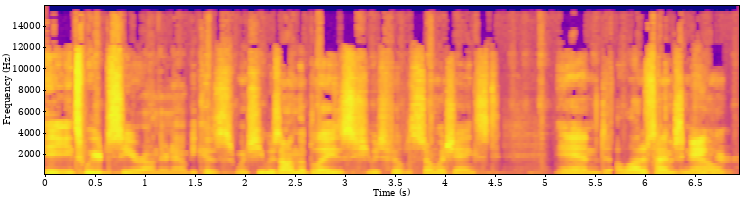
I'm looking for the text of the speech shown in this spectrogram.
It's weird to see her on there now because when she was on the Blaze, she was filled with so much angst, and a lot of so times now. Anger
